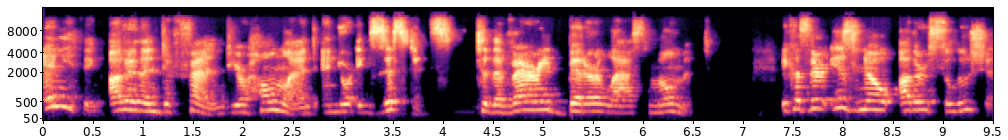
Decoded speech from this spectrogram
anything other than defend your homeland and your existence to the very bitter last moment. Because there is no other solution.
